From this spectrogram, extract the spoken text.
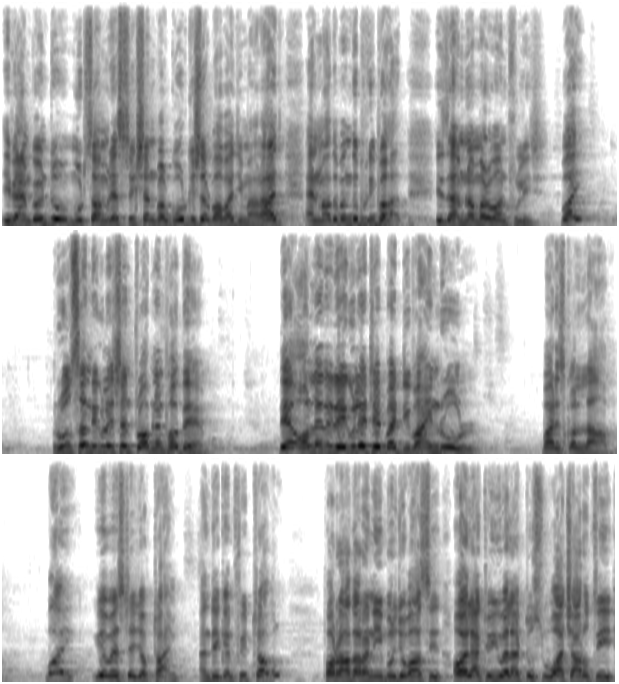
If I am going to put some restriction for Gaurkishore Babaji Maharaj and Madhavendra Puripad, is I am number one foolish. Why? Rules and regulation problem for them. They are already regulated by divine rule. But it's called love. Why? You wastage of time and they can feed trouble. For Radharani, Burjavasi, oh, I like to, you like to watch Arati,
